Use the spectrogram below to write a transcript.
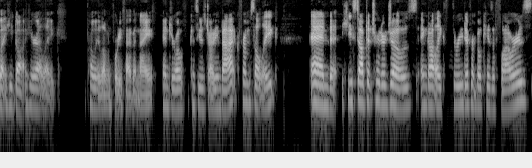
but he got here at like probably 11:45 at night and drove because he was driving back from Salt Lake. And he stopped at Trader Joe's and got like three different bouquets of flowers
